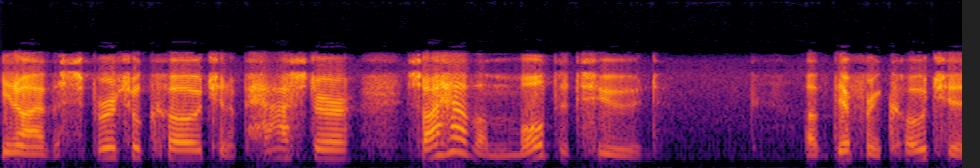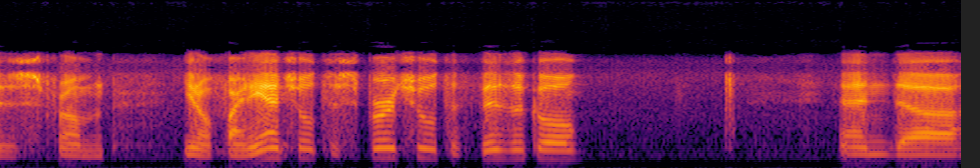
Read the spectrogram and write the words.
You know, I have a spiritual coach and a pastor. So I have a multitude of different coaches from you know financial to spiritual to physical and uh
